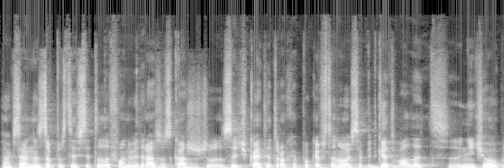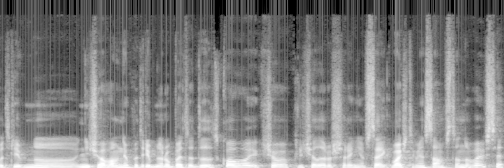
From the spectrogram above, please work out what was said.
Так, це нас запустився телефон. Відразу скажу, що зачекайте трохи, поки встановиться під GetWallet. Нічого потрібно, нічого вам не потрібно робити додатково, якщо ви включили розширення. Все, як бачите, він сам встановився.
